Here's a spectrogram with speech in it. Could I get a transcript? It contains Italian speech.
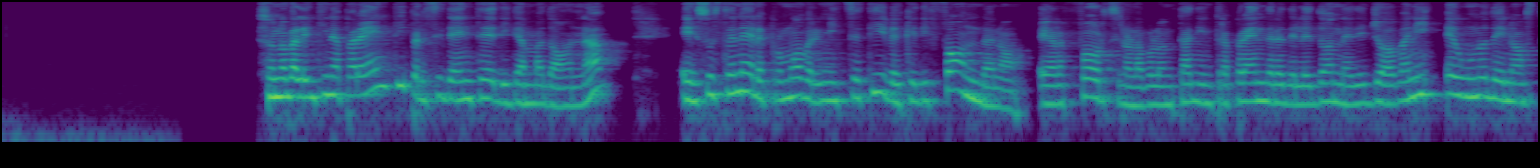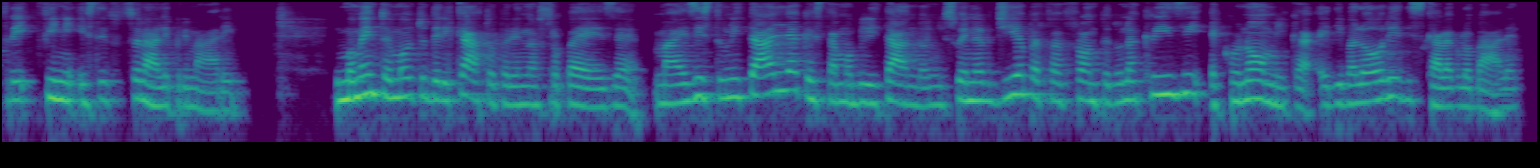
Sono Valentina Parenti, presidente di Gammadonna e sostenere e promuovere iniziative che diffondano e rafforzino la volontà di intraprendere delle donne e dei giovani è uno dei nostri fini istituzionali primari. Il momento è molto delicato per il nostro paese, ma esiste un'Italia che sta mobilitando ogni sua energia per far fronte ad una crisi economica e di valori di scala globale.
